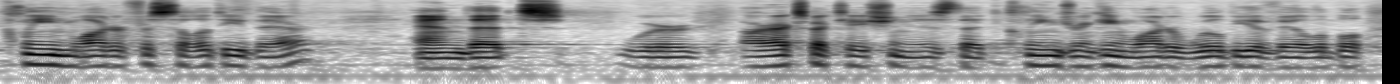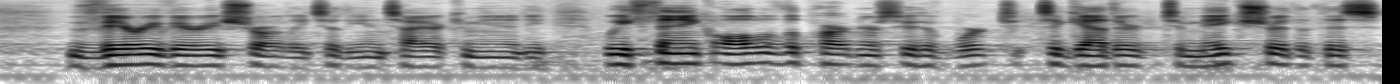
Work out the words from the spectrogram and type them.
clean water facility there, and that our expectation is that clean drinking water will be available very, very shortly to the entire community. We thank all of the partners who have worked together to make sure that this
